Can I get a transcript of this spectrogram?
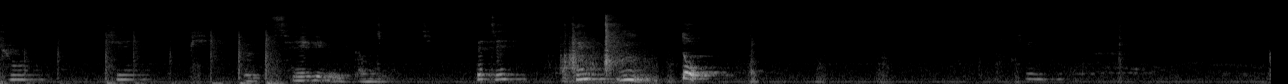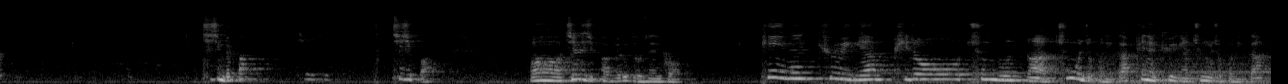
Q, T, P 이렇게 세개 이렇게 담아지게 되겠지 됐지? 오케이? 음. 또 70 70몇 번? 70 70번. 어, 진리집합 이렇게 보시니까 P는 Q에 의한 필요 충분 아 충분 조건이니까 P는 Q에 의한 충분 조건이니까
